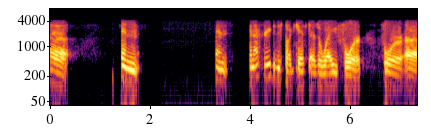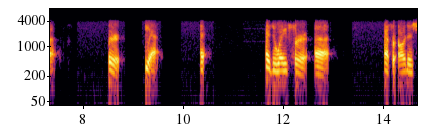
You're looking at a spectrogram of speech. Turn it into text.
Uh, and and and I created this podcast as a way for for uh for yeah uh, as a way for uh, uh for artists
